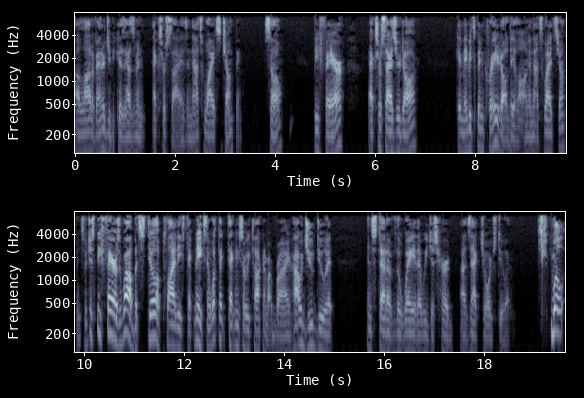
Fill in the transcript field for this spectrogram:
a lot of energy because it hasn't been exercised and that's why it's jumping. So be fair, exercise your dog. Okay, maybe it's been crated all day long and that's why it's jumping. So just be fair as well, but still apply these techniques. And what techniques are we talking about, Brian? How would you do it instead of the way that we just heard uh, Zach George do it? Well,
